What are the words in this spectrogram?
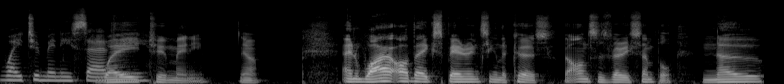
Way too many, sadly. Way too many. Yeah. And why are they experiencing the curse? The answer is very simple no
